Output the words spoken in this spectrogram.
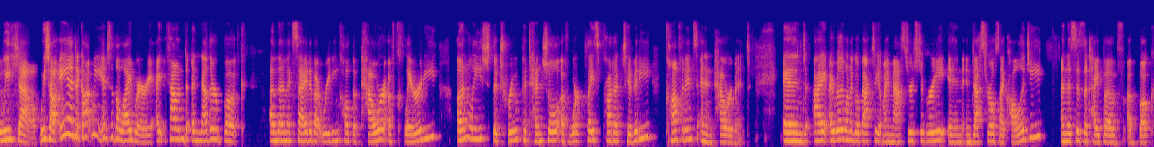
We shall we shall and it got me into the library. I found another book um, that i'm excited about reading called the power of clarity unleash the true potential of workplace productivity confidence and empowerment. And I, I really want to go back to get my master's degree in industrial psychology and this is the type of a book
